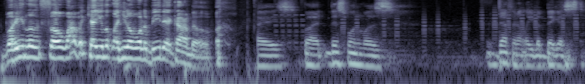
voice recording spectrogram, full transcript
But he looks so. Why would Ken you look like he don't want to be there? Kind of. Guys, but this one was definitely the biggest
